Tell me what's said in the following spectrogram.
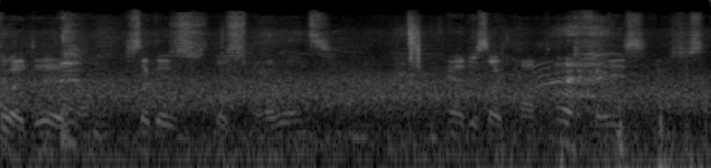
what I did. Just like those those small ones. Yeah, just like popped in my face. It was just. Uh,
